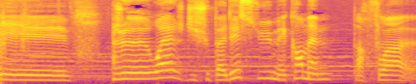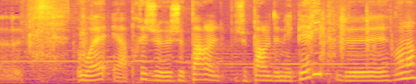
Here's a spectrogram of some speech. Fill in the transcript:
Et je, ouais, je dis je suis pas déçue, mais quand même, parfois. Euh, Ouais, et après je, parle, je parle de mes périples, de voilà.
